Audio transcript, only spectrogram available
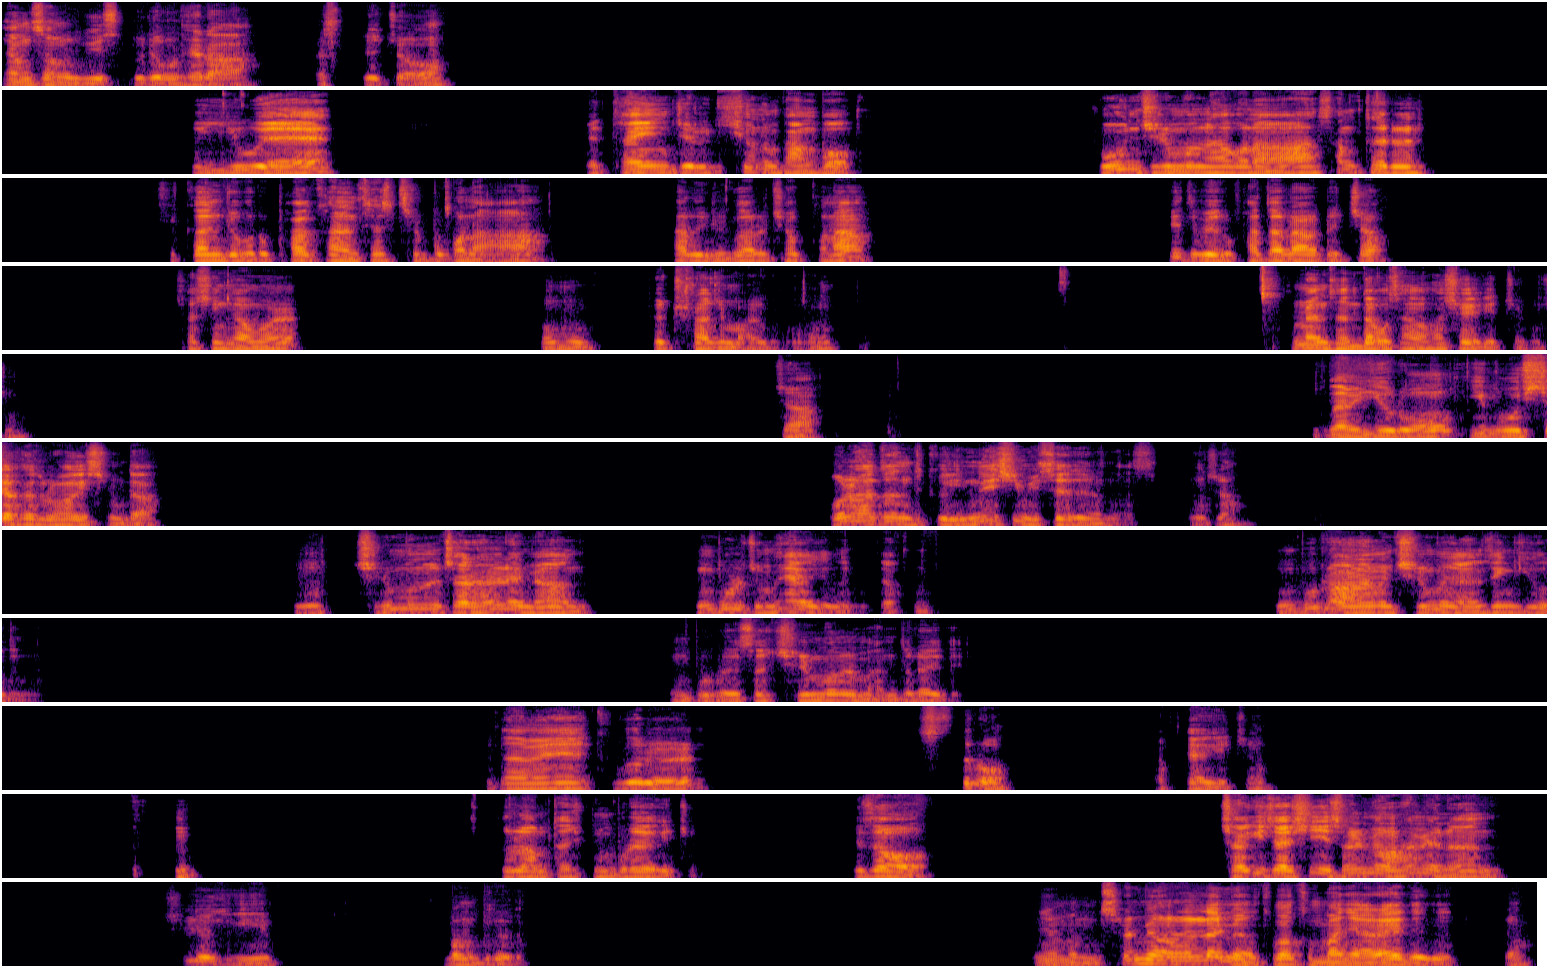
향상을 위해서 노력을 해라. 말씀드렸죠. 그 이후에 메타인지를 키우는 방법, 좋은 질문을 하거나 상태를 객관적으로 파악하는 테스트를 보거나 하루 일과를 적거나 피드백을 받아라 그랬죠. 자신감을 너무 표출하지 말고 하면 된다고 생각하셔야겠죠. 그죠? 자, 그 다음에 이후로 2부 시작하도록 하겠습니다. 뭘 하든 그 인내심이 있어야 되는 것 같습니다. 그죠? 질문을 잘 하려면 공부를 좀 해야 됩니다. 공부. 공부를 안 하면 질문이 안 생기거든요. 공부를 해서 질문을 만들어야 돼요. 그 다음에 그거를 스스로 답해야겠죠. 그러려면 다시 공부를 해야겠죠. 그래서 자기 자신이 설명을 하면은 실력이 금방 늘어요. 왜냐면 설명을 하려면 그만큼 많이 알아야 되거든요.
